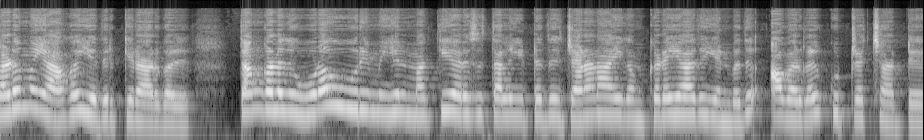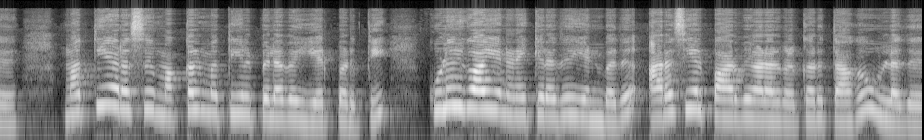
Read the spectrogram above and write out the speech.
கடுமையாக எதிர்க்கிறார்கள். தங்களது உணவு உரிமையில் மத்திய அரசு தலையிட்டது ஜனநாயகம் கிடையாது என்பது அவர்கள் குற்றச்சாட்டு. மத்திய அரசு மக்கள் மத்தியில் பிளவை ஏற்படுத்தி குளிர்காய நினைக்கிறது என்பது அரசியல் பார்வையாளர்கள் கருத்தாக உள்ளது.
